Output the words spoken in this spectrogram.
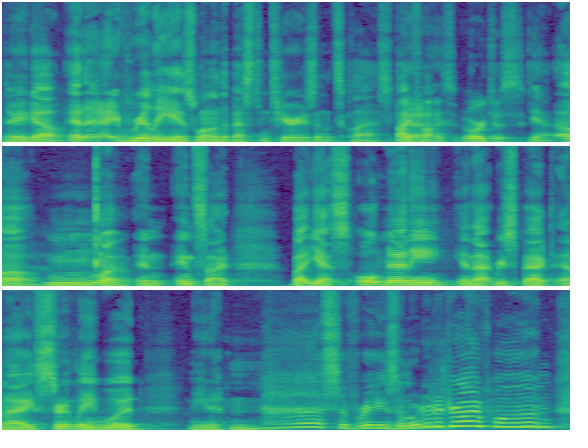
there you go. And uh, it really is one of the best interiors in its class by yeah, far. it's gorgeous. Yeah. Oh, in, inside. But yes, old Manny in that respect, and I certainly would need a massive raise in order to drive one.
